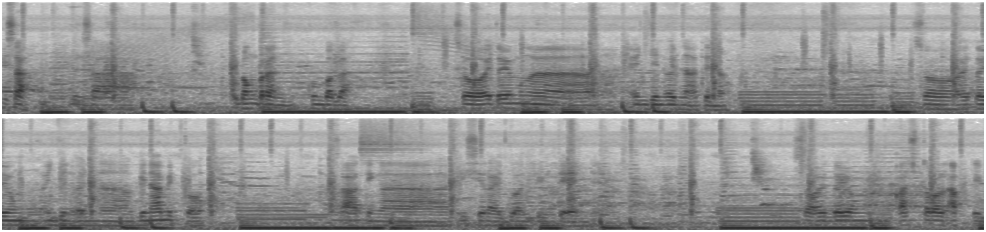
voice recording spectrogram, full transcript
isa dun sa ibang brand kumbaga so ito yung mga engine oil natin no? so ito yung engine oil na ginamit ko sa ating uh, Easy Ride 150N so ito yung Castrol Active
